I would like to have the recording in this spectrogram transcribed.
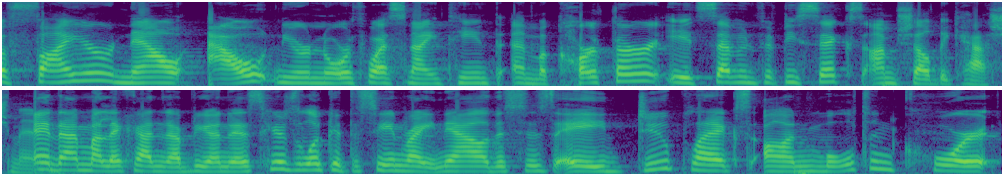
A fire now out near Northwest 19th and MacArthur. It's 756. I'm Shelby Cashman. And I'm Alejandra Briones. Here's a look at the scene right now. This is a duplex on Moulton Court.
